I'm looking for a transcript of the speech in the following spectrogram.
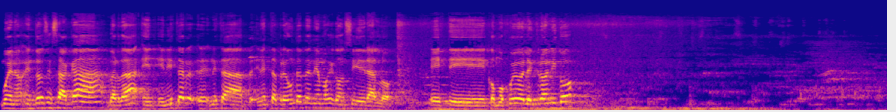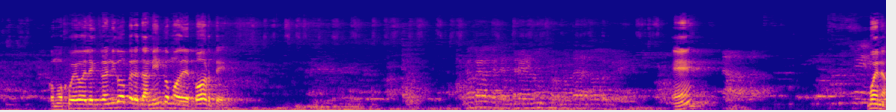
Bueno, entonces acá, ¿verdad? En, en esta, en, esta, en esta pregunta tendríamos que considerarlo este, como juego electrónico, como juego electrónico, pero también como deporte. No creo que se entreguen mucho por matar a todos los que. ¿Eh? Bueno,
